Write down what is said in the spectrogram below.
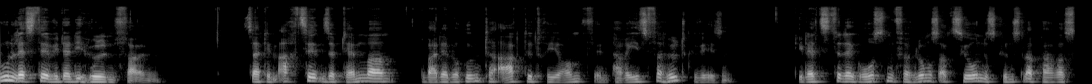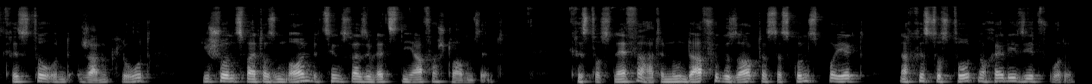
Nun lässt er wieder die Hüllen fallen. Seit dem 18. September war der berühmte Arc de Triomphe in Paris verhüllt gewesen. Die letzte der großen Verhüllungsaktionen des Künstlerpaares Christo und Jeanne-Claude, die schon 2009 bzw. im letzten Jahr verstorben sind. Christos Neffe hatte nun dafür gesorgt, dass das Kunstprojekt nach Christus Tod noch realisiert wurde.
